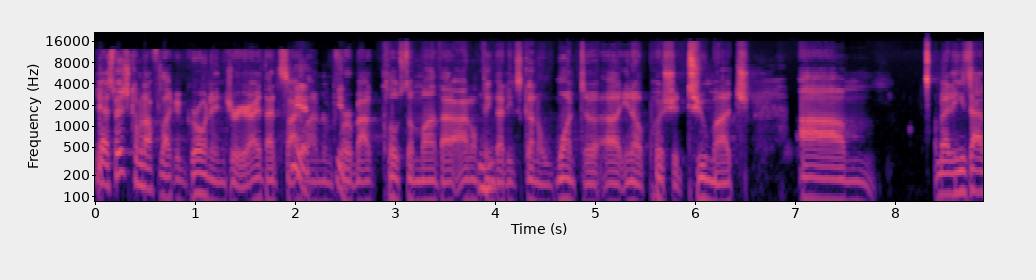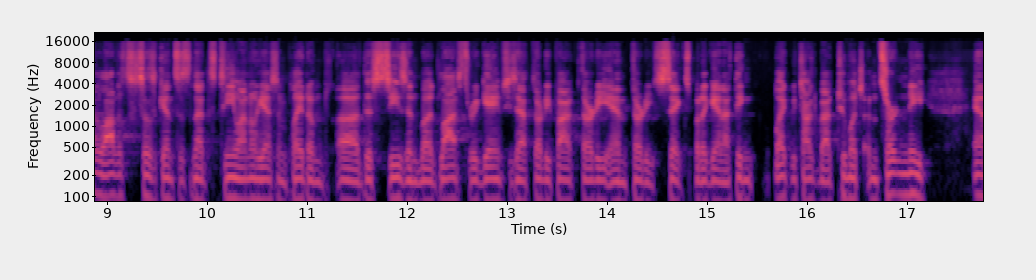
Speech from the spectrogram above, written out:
Yeah, especially coming off like a groin injury, right? That sidelined yeah, him for yeah. about close to a month. I, I don't mm-hmm. think that he's going to want to, uh, you know, push it too much. Um, but he's had a lot of success against this Nets team. I know he hasn't played them uh, this season, but last three games he's had 35, 30, and 36. But again, I think like we talked about, too much uncertainty, and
